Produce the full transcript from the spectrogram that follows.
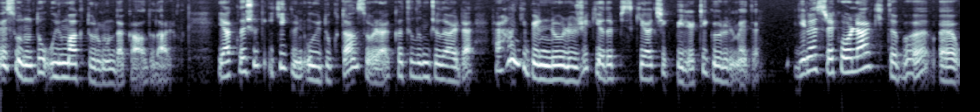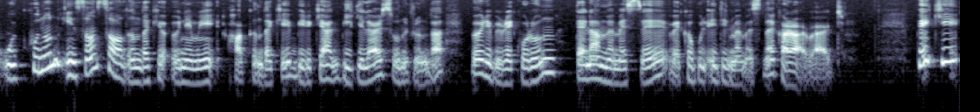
ve sonunda uyumak durumunda kaldılar. Yaklaşık iki gün uyuduktan sonra katılımcılarda herhangi bir nörolojik ya da psikiyatrik belirti görülmedi. Guinness Rekorlar kitabı e, uykunun insan sağlığındaki önemi hakkındaki biriken bilgiler sonucunda böyle bir rekorun denenmemesi ve kabul edilmemesine karar verdi. Peki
